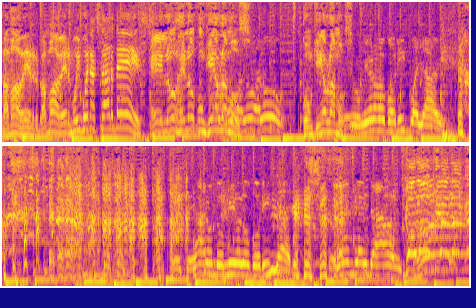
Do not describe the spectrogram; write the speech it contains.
Vamos a ver, vamos a ver. Muy buenas tardes. Hello, hello, ¿con quién hablamos? Aló, aló. ¿Con quién hablamos? Durmieron los boricuas ya. eh. Se dejaron dormidos los boricuas. Colombia in the house. ¡Colombia en la casa!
